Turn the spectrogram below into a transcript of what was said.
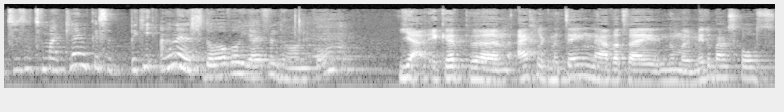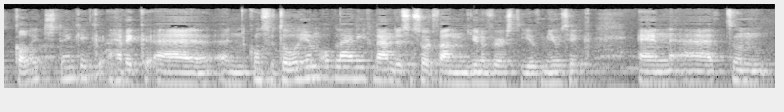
soos dit vir my klink is dit bietjie anders daar waar jy vandaan kom? Ja, ik heb um, eigenlijk meteen na wat wij noemen middelbare school, dus college denk ik, heb ik uh, een conservatoriumopleiding gedaan, dus een soort van University of Music. En uh, toen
